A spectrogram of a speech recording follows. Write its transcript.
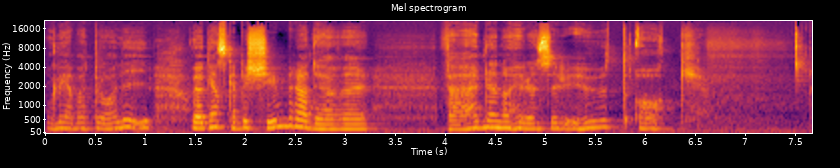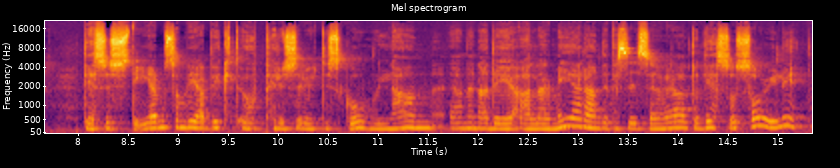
och leva ett bra liv. Och jag är ganska bekymrad över världen och hur den ser ut och det system som vi har byggt upp, hur det ser ut i skolan. Jag menar, det är alarmerande precis överallt och det är så sorgligt.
